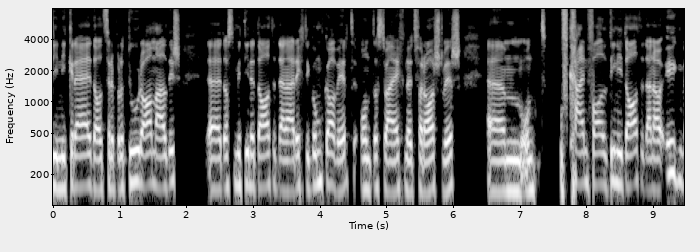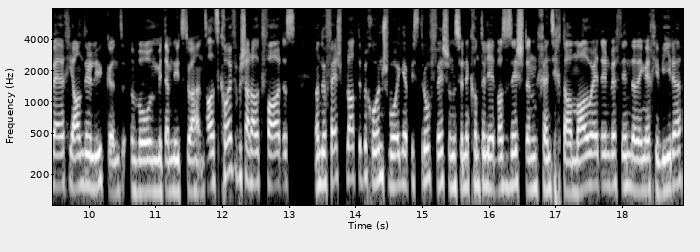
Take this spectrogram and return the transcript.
deine Geräte als Reparatur anmeldest, äh, dass mit deinen Daten dann auch richtig umgehen wird und dass du eigentlich nicht verarscht wirst. Ähm, und auf keinen Fall deine Daten dann auch irgendwelche andere Leute gehen, die mit dem nichts zu tun haben. Als Käufer besteht halt Gefahr, dass wenn du eine Festplatte bekommst, wo irgendetwas drauf ist und es wird nicht kontrolliert, was es ist, dann können sich da Malware drin befinden, irgendwelche Viren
